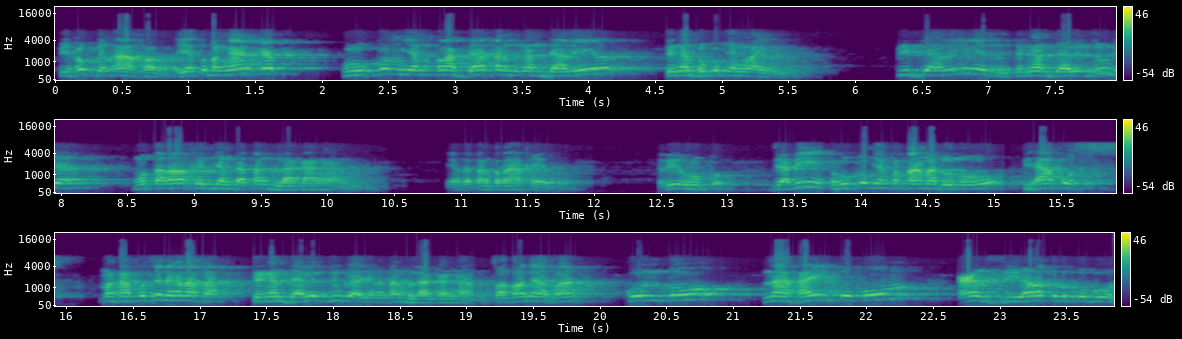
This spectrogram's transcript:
bi hukmin akhar yaitu mengangkat hukum yang telah datang dengan dalil dengan hukum yang lain. Bidalilin dengan dalil juga mutarakhin yang datang belakangan yang datang terakhir. Jadi hukum jadi hukum yang pertama dulu dihapus. Menghapusnya dengan apa? Dengan dalil juga yang datang belakangan. Contohnya apa kuntu nahaitukum an ziyaratul kubur.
